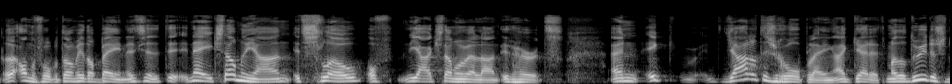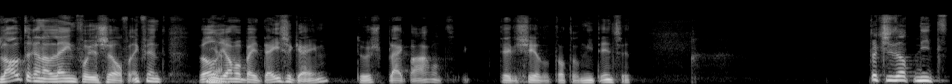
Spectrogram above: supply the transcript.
een ander voorbeeld dan weer dat been. Het is, het- nee, ik stel me niet aan. It's slow. Of ja, ik stel me wel aan. It hurts. En ik... Ja, dat is roleplaying. I get it. Maar dat doe je dus louter en alleen voor jezelf. En ik vind het wel Ja. jammer bij deze game. Dus, blijkbaar. Want ik deduceer dat dat er niet in zit. Dat je dat niet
